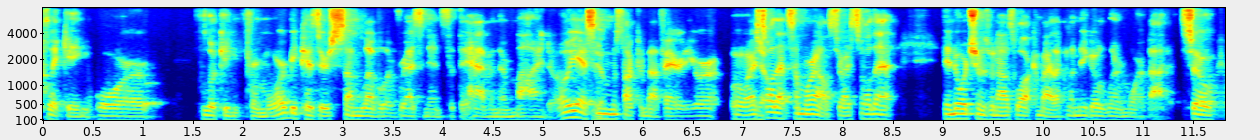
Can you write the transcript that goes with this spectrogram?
clicking or looking for more because there's some level of resonance that they have in their mind. Oh yeah, someone yep. was talking about Faherty, or oh I yep. saw that somewhere else, or I saw that in Nordstrom's when I was walking by. Like let me go learn more about it. So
